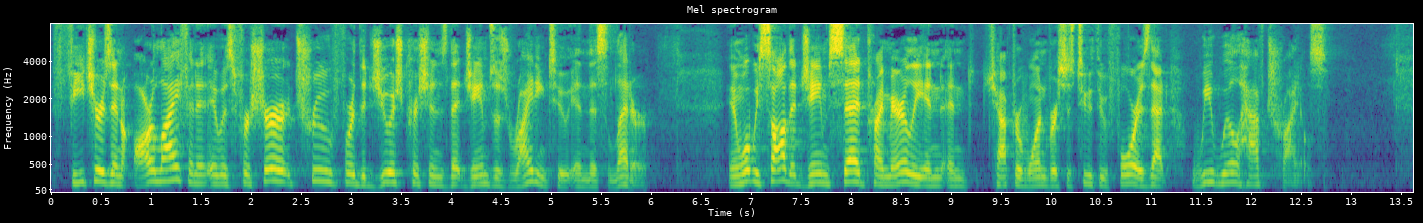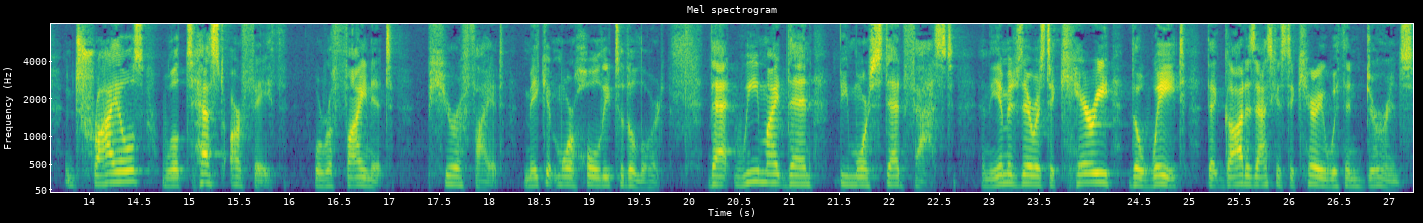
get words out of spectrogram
features in our life, and it, it was for sure true for the Jewish Christians that James was writing to in this letter. And what we saw that James said primarily in, in chapter 1, verses 2 through 4, is that we will have trials. And trials will test our faith, will refine it, purify it, make it more holy to the Lord, that we might then be more steadfast and the image there was to carry the weight that God is asking us to carry with endurance,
